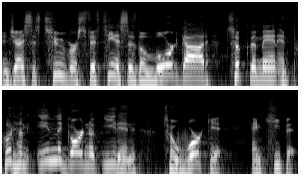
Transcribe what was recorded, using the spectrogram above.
In Genesis 2, verse 15, it says, The Lord God took the man and put him in the Garden of Eden to work it and keep it.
